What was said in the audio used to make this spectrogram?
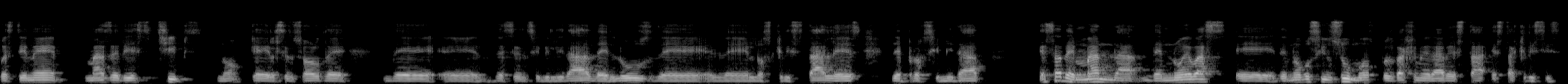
pues tiene más de 10 chips, ¿no? Que el sensor de, eh, de sensibilidad, de luz, de, de, los cristales, de proximidad. Esa demanda de, nuevas, eh, de nuevos insumos, pues va a generar esta, esta crisis,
